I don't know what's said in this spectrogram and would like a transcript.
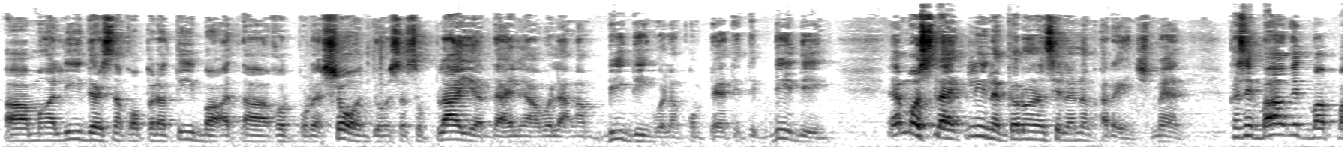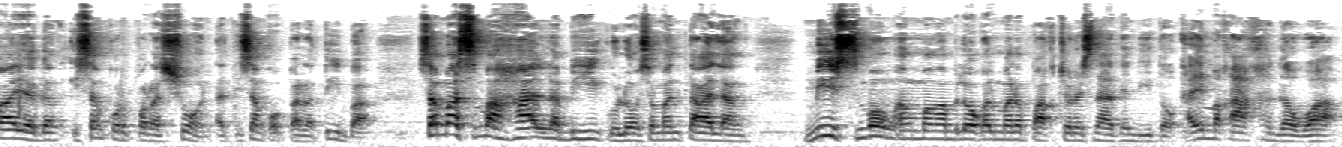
ah, mga leaders ng kooperatiba at uh, korporasyon doon sa supplier dahil nga wala nga bidding, walang competitive bidding, eh most likely nagkaroon na sila ng arrangement. Kasi bakit mapayag ang isang korporasyon at isang kooperatiba sa mas mahal na bihikulo samantalang mismong ang mga local manufacturers natin dito ay makakagawa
